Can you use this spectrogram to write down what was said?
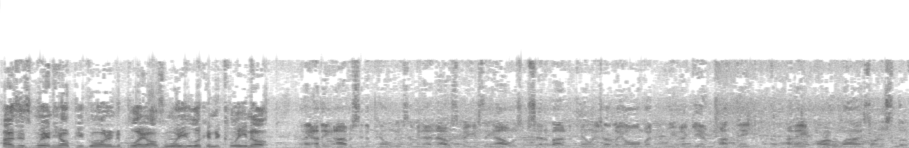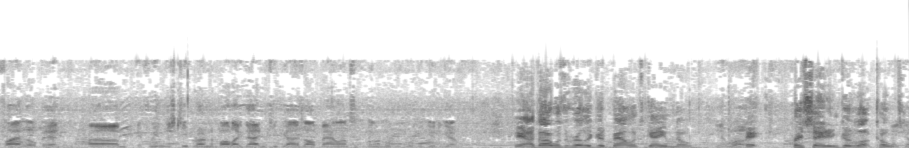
How does this win help you going into playoffs, and what are you looking to clean up? I think, I think obviously the penalties. I mean, that, that was the biggest thing I was upset about the penalties early on. But we, again, I think I think our line is starting to solidify a little bit. Um, if we can just keep running the ball like that and keep guys off balance, I think we'll, we'll be good to go. Yeah, I thought it was a really good balanced game though. Yeah, it was. Hey, appreciate it and good luck, coach.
